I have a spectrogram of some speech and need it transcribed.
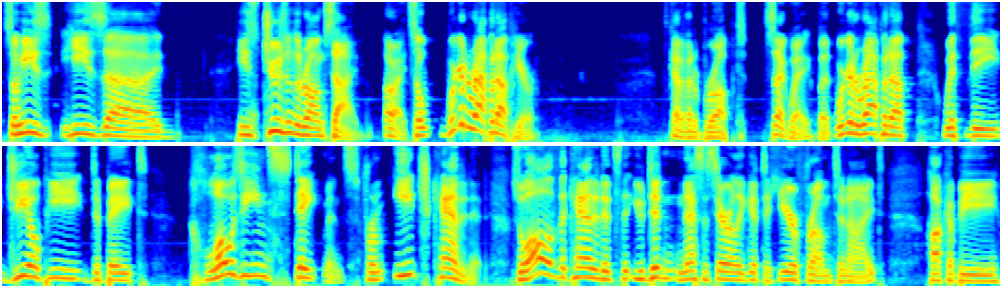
So he's he's uh he's choosing the wrong side. All right, so we're gonna wrap it up here. It's kind of an abrupt segue, but we're gonna wrap it up with the GOP debate closing statements from each candidate. So all of the candidates that you didn't necessarily get to hear from tonight, Huckabee,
